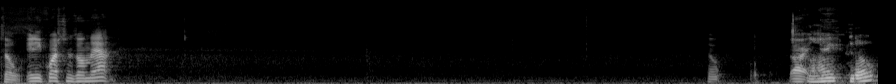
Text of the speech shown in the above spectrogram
So, any questions on that? Nope. All right, Uh, do, no,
